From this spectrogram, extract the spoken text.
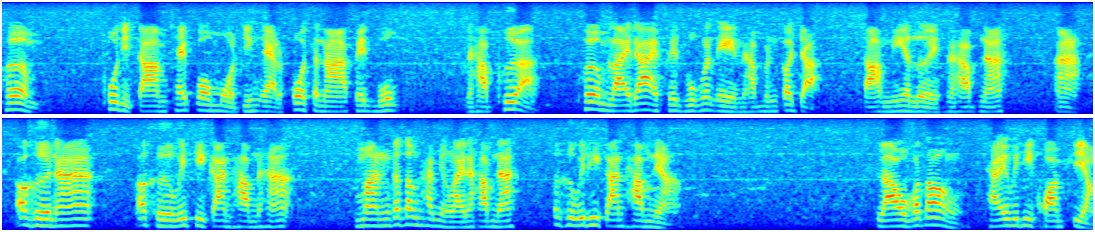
เพิ่มผู้ติดตามใช้โปรโมทยิงแอดโฆษณา Facebook นะครับ เพื่อเพิ่มรายได้ Facebook นั่นเองนะครับ มันก็จะตามนี้เลยนะครับนะ อ่า ก็คือนะฮะ ก็คือวิธีการทำนะฮะ มันก็ต้องทำอย่างไรนะครับนะ ก็คือวิธีการทำเนี่ย เราก็ต้องใช้วิธีความเสี่ยง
